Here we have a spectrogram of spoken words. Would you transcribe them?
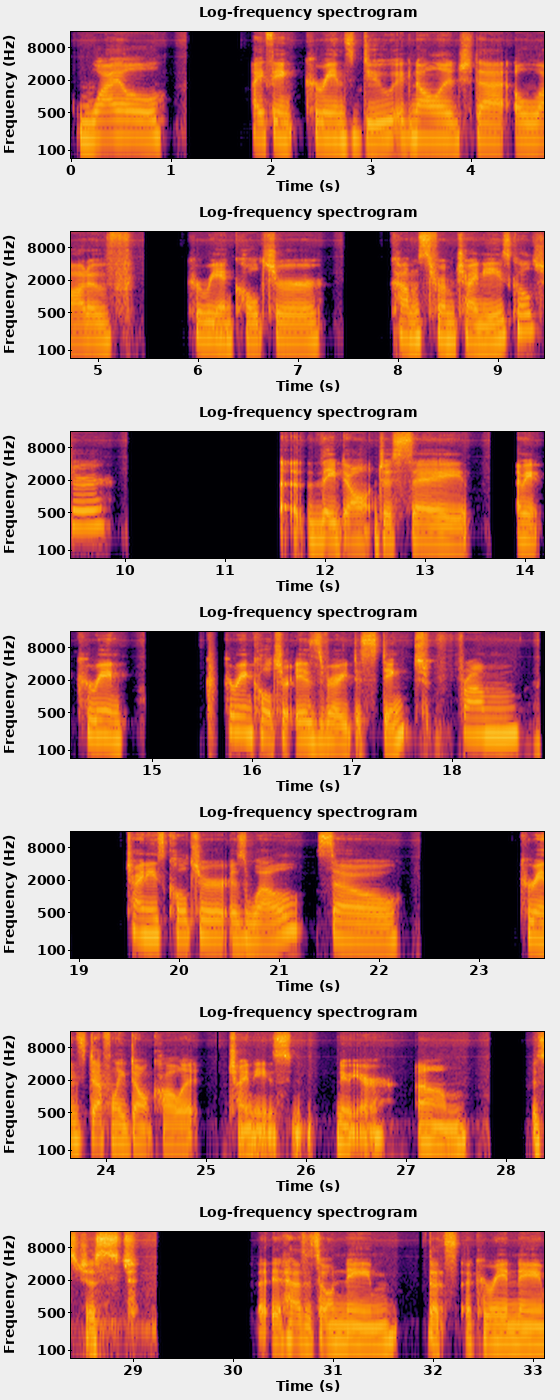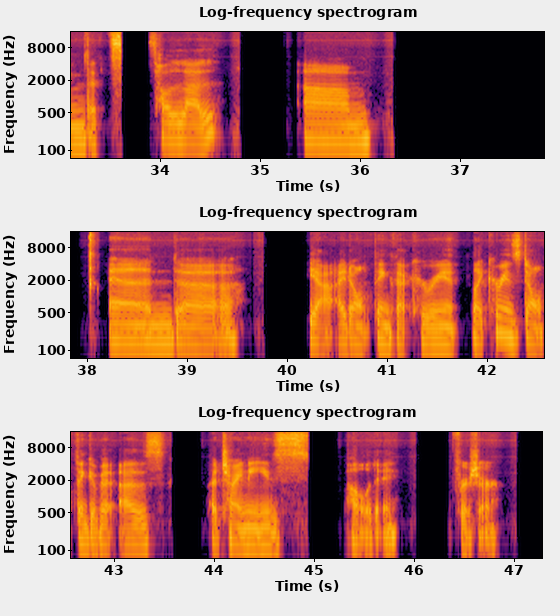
while I think Koreans do acknowledge that a lot of Korean culture comes from Chinese culture, uh, they don't just say, I mean, Korean Korean culture is very distinct from Chinese culture as well. So Koreans definitely don't call it Chinese New Year. Um, it's just it has its own name. That's a Korean name. That's Seollal. Um, and uh, yeah, I don't think that Korean like Koreans don't think of it as a Chinese holiday for sure.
